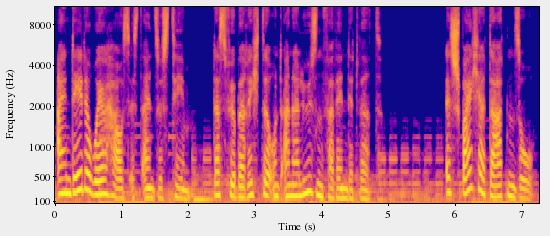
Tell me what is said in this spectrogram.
Ein Data Warehouse ist ein System, das für Berichte und Analysen verwendet wird. Es speichert Daten so,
